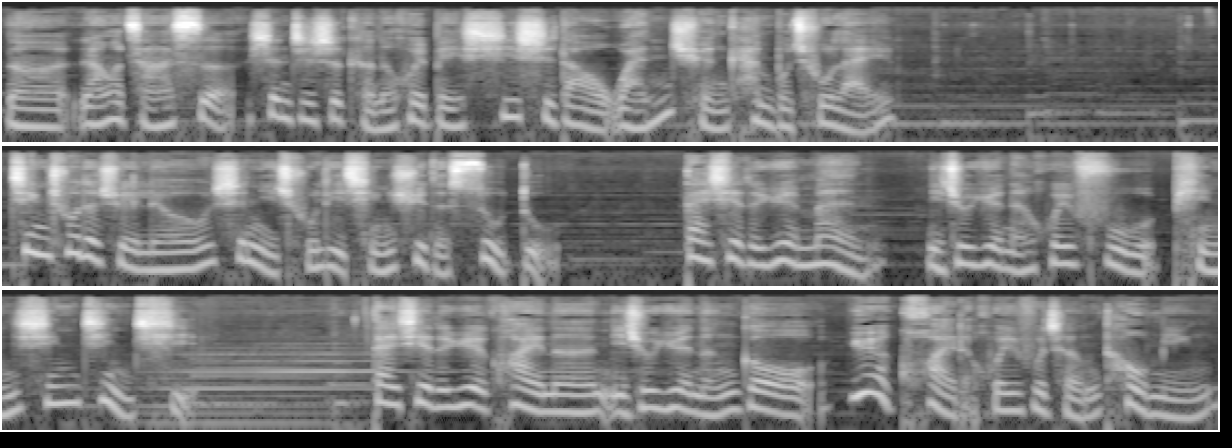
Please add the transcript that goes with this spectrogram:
那然后杂色甚至是可能会被稀释到完全看不出来。进出的水流是你处理情绪的速度，代谢的越慢，你就越难恢复平心静气；代谢的越快呢，你就越能够越快的恢复成透明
